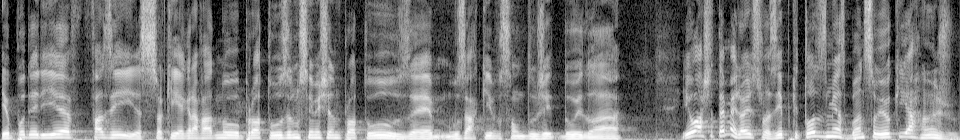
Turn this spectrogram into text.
eu poderia fazer isso. Só que é gravado no Pro Tools, eu não sei mexer no Pro Tools. É, os arquivos são do jeito doido lá. Eu acho até melhor eles fazer, porque todas as minhas bandas sou eu que arranjo.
